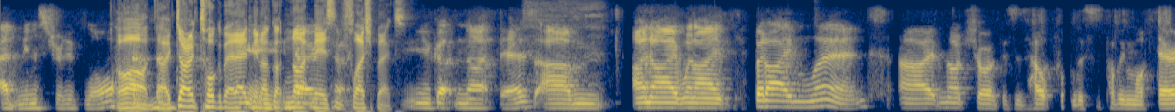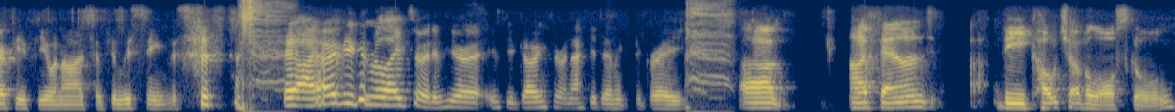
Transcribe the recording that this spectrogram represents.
administrative law. Oh, no, don't talk about admin. I've got nightmares and flashbacks. You've got nightmares. Um, and I, when I, but I learned, uh, I'm not sure if this is helpful. This is probably more therapy for you and I. So if you're listening, this, yeah, I hope you can relate to it if you're, if you're going through an academic degree. Um, I found the culture of a law school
